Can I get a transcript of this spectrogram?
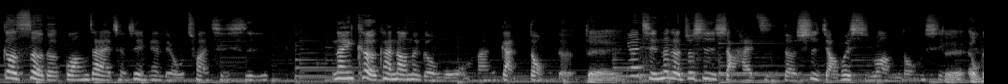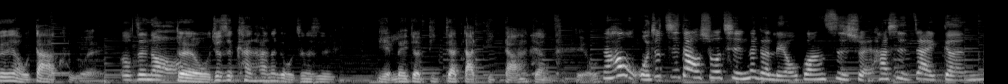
各色的光在城市里面流窜。其实那一刻看到那个我蛮感动的，对因为其实那个就是小孩子的视角会希望的东西。对，我跟你讲，我大哭哎、哦，真的哦。。对我就是看他那个，我真的是眼泪就滴答答滴答这样子流。然后我就知道说，其实那个流光似水，它是在跟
